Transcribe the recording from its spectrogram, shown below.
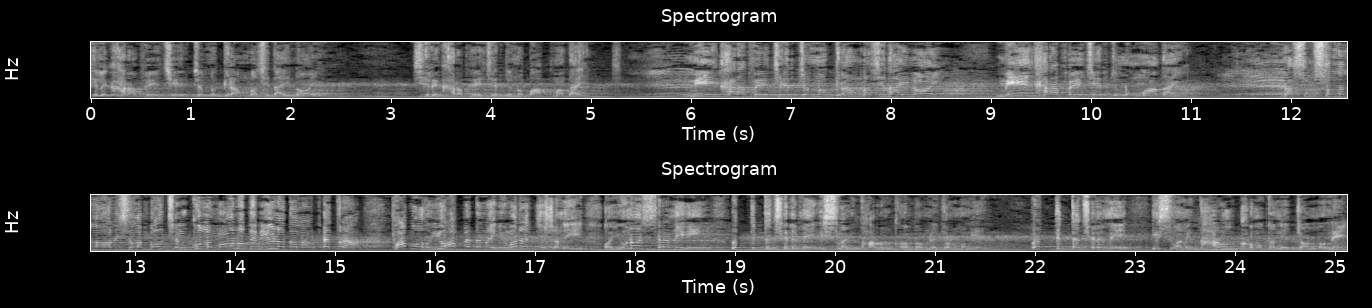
ছেলে খারাপ হয়েছে, এর জন্য গ্রামবাসী দায়ী নয়। ছেলে খারাপ হয়েছে, এর জন্য বাপমা দায়ী। মেয়ে খারাপ হয়েছে, এর জন্য গ্রামবাসী দায়ী নয়। মেয়ে খারাপ হয়েছে, এর জন্য মা দায়ী। রাসূল সাল্লাম বলছেন হিমানাজ্জিসানি ওয়া ইউনাসরানিহি প্রত্যেকটা ছেলে মেয়ে ইসলামী ধারণ ক্ষমতা জন্ম নেয়। প্রত্যেকটা ছেলে মেয়ে, ইসলামী ধারণ ক্ষমতা নিয়ে জন্ম নেয়।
